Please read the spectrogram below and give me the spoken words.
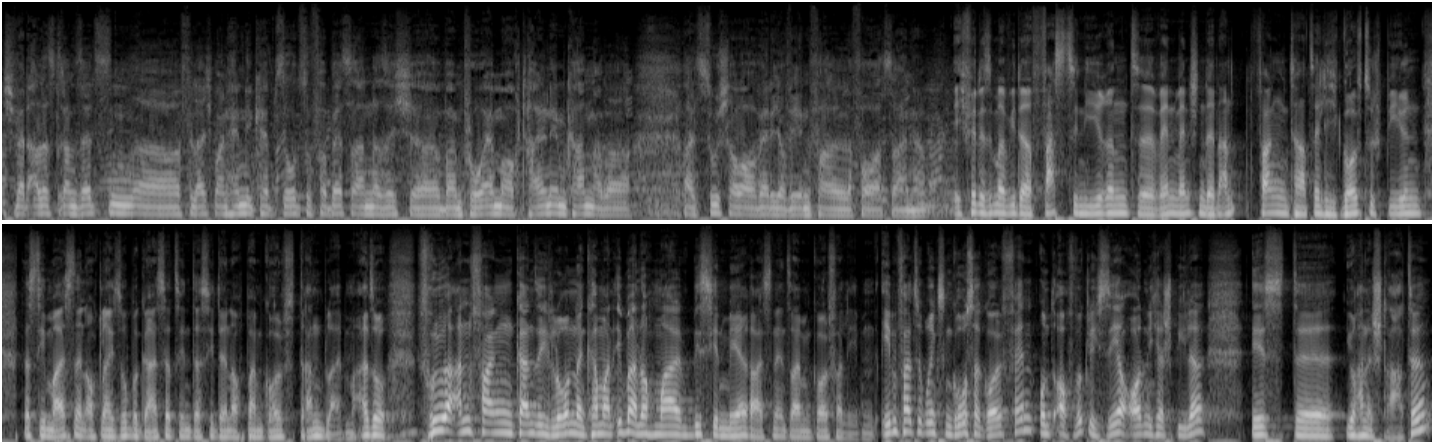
Ich werde alles dran setzen, äh, vielleicht mein Handicap so zu verbessern, dass ich äh, beim Pro-M auch teilnehmen kann. Aber als Zuschauer werde ich auf jeden Fall vor Ort sein. Ja. Ich finde es immer wieder faszinierend, äh, wenn Menschen denn anfangen, tatsächlich Golf zu spielen, dass die meisten dann auch gleich so begeistert sind, dass sie dann auch beim Golf dranbleiben. Also früher anfangen kann sich lohnen, dann kann man immer noch mal ein bisschen mehr reißen in seinem Golferleben. Ebenfalls übrigens ein großer Golffan und auch wirklich sehr ordentlicher Spieler ist äh, Johannes Strate,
